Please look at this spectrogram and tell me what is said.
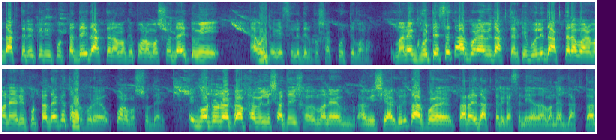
ডাক্তারকে রিপোর্টটা দেই ডাক্তার আমাকে পরামর্শ দেয় তুমি এখন থেকে ছেলেদের পোশাক পরতে পারো। মানে ঘটেছে, তারপরে আমি ডাক্তারকে বলি, ডাক্তার আবার মানে রিপোর্টটা দেখে, তারপরে পরামর্শ দেয়। এই ঘটনাটা ফ্যামিলির সাথে মানে আমি শেয়ার করি, তারপরে তারাই ডাক্তারের কাছে নিয়ে যায় মানে ডাক্তার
